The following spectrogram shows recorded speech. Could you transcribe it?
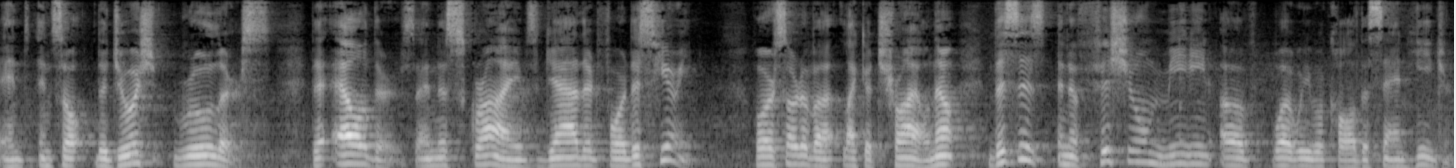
and, and so the Jewish rulers, the elders, and the scribes gathered for this hearing, for sort of a like a trial. Now, this is an official meeting of what we would call the Sanhedrin.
